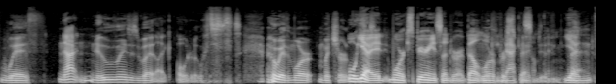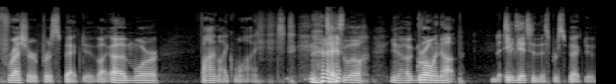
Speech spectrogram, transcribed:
with not new lenses, but like older lenses, with more mature. Well, yeah, it, more experience under our belt more looking back at something. Yeah. fresher perspective, like uh, more fine like wine. Takes a little, you know, growing up to Ex- get to this perspective.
